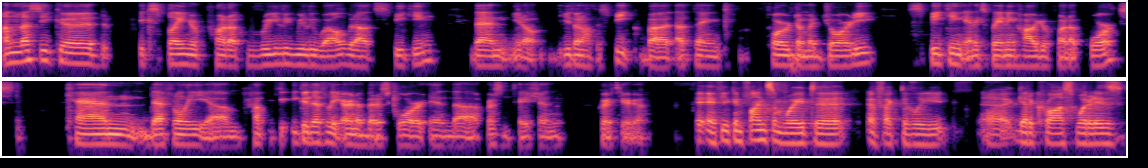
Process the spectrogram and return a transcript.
unless you could explain your product really really well without speaking, then you know you don't have to speak. But I think for the majority, speaking and explaining how your product works can definitely um have, you could definitely earn a better score in the presentation criteria if you can find some way to effectively uh, get across what it is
